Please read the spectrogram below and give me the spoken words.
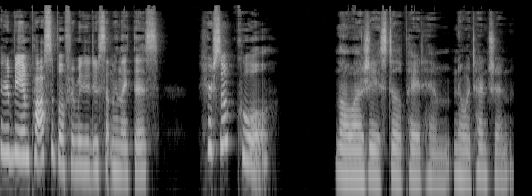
It'd be impossible for me to do something like this. You're so cool. Lan Wangji still paid him no attention.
